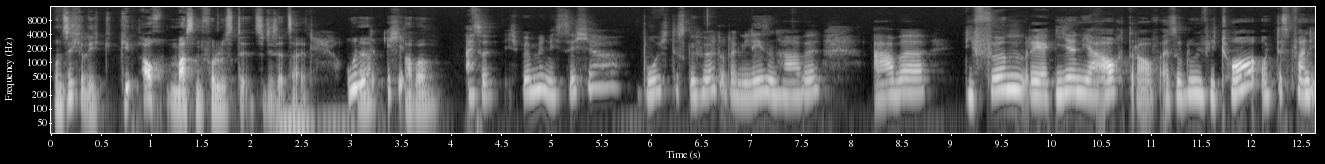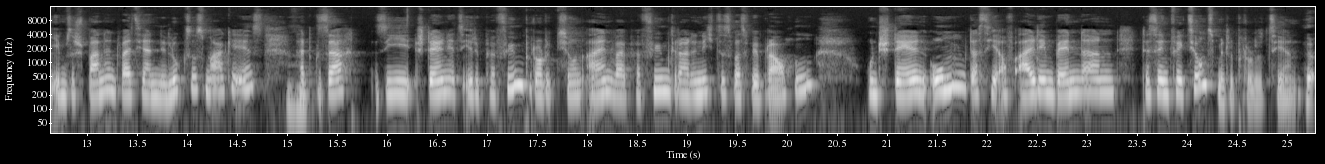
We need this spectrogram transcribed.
Und sicherlich gibt auch Massenverluste zu dieser Zeit. Und ja, ich, aber also ich bin mir nicht sicher, wo ich das gehört oder gelesen habe, aber die Firmen reagieren ja auch drauf. Also Louis Vuitton, und das fand ich eben so spannend, weil es ja eine Luxusmarke ist, hat gesagt, sie stellen jetzt ihre Parfümproduktion ein, weil Parfüm gerade nicht ist, was wir brauchen, und stellen um, dass sie auf all den Bändern Desinfektionsmittel produzieren. Ja.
